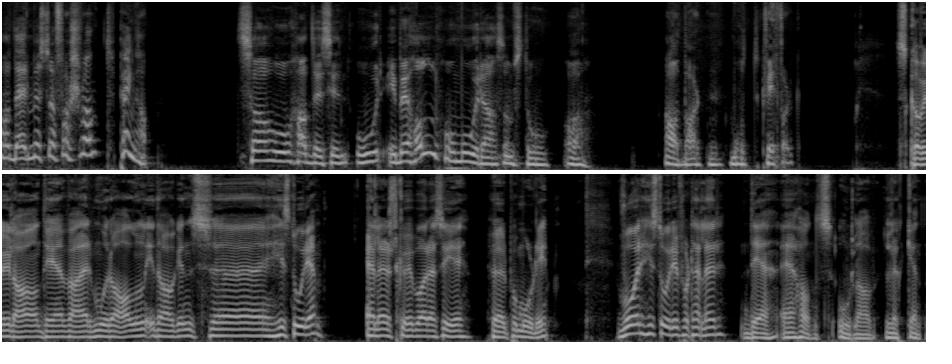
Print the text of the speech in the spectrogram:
og dermed så forsvant pengene. Så hun hadde sin ord i behold, hun mora som sto og advarte den mot kvinnfolk. Skal vi la det være moralen i dagens uh, historie, eller skal vi bare si hør på mor di? Vår historieforteller, det er Hans Olav Løkken.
